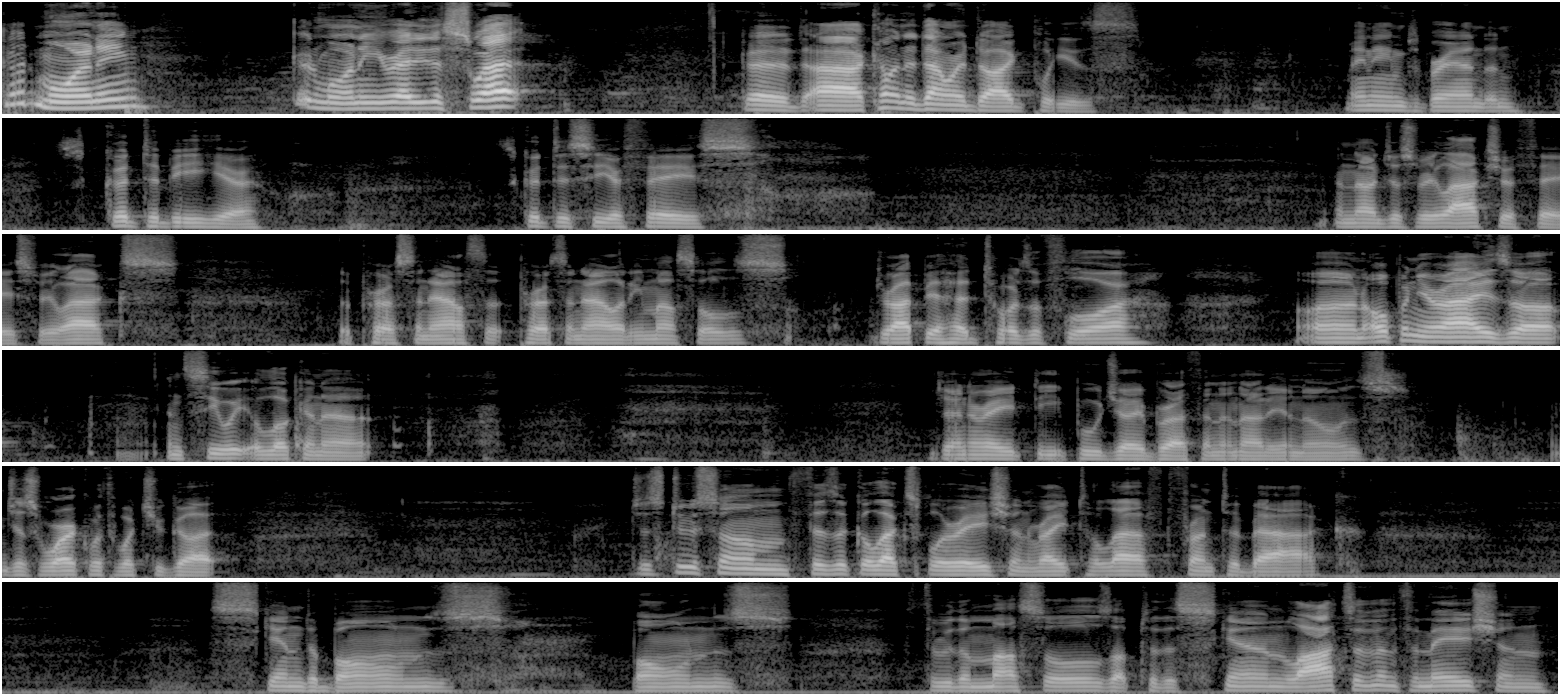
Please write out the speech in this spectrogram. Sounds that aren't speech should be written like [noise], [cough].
Good morning. Good morning. You ready to sweat? Good. Uh, come into downward dog, please. My name's Brandon. It's good to be here. It's good to see your face. And now just relax your face. Relax the personal- personality muscles. Drop your head towards the floor. And open your eyes up and see what you're looking at. Generate deep ujjayi breath in and out of your nose. Just work with what you got. Just do some physical exploration right to left, front to back, skin to bones, bones through the muscles up to the skin. Lots of information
